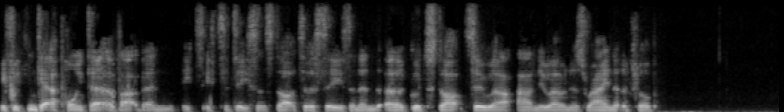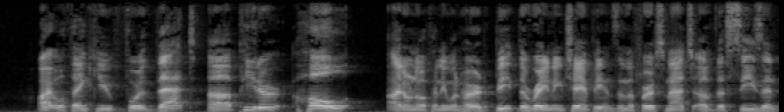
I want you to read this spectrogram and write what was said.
if we can get a point out of that, then it's it's a decent start to the season and a good start to our, our new owner's reign at the club. All right, well, thank you for that, uh, Peter Hull. I don't know if anyone heard beat the reigning champions in the first match of the season.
